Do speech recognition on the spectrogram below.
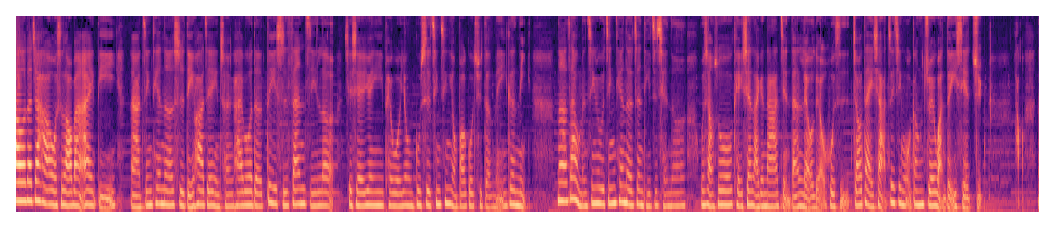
Hello，大家好，我是老板艾迪。那今天呢是迪化街影城开播的第十三集了，谢谢愿意陪我用故事轻轻拥抱过去的每一个你。那在我们进入今天的正题之前呢，我想说可以先来跟大家简单聊聊，或是交代一下最近我刚追完的一些剧。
